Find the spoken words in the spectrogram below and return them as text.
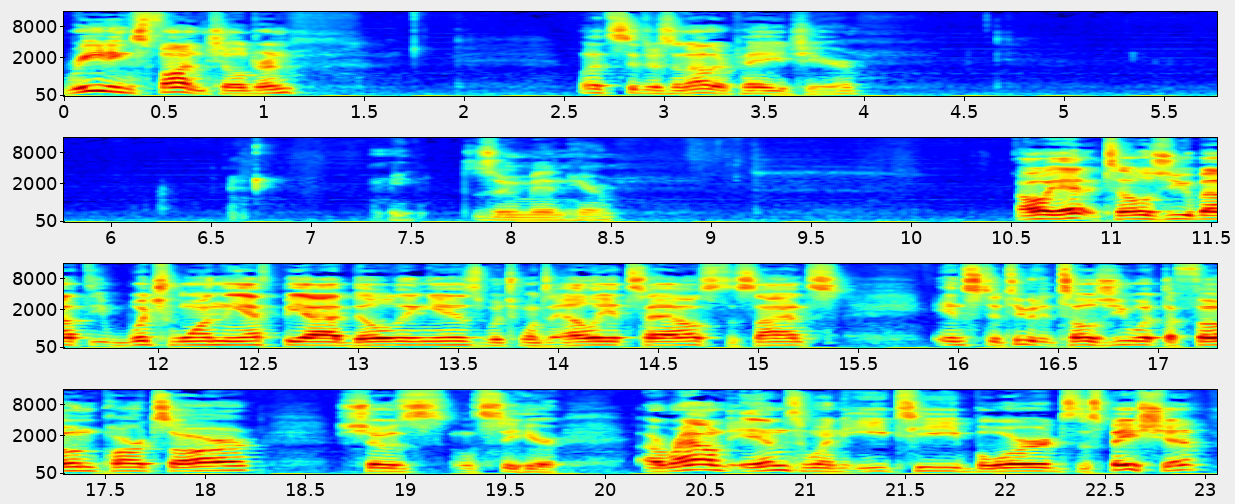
Reading's fun, children. Let's see, there's another page here. Let me zoom in here. Oh yeah, it tells you about the which one the FBI building is, which one's Elliot's house, the Science Institute. It tells you what the phone parts are. Shows let's see here. A round ends when ET boards the spaceship.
